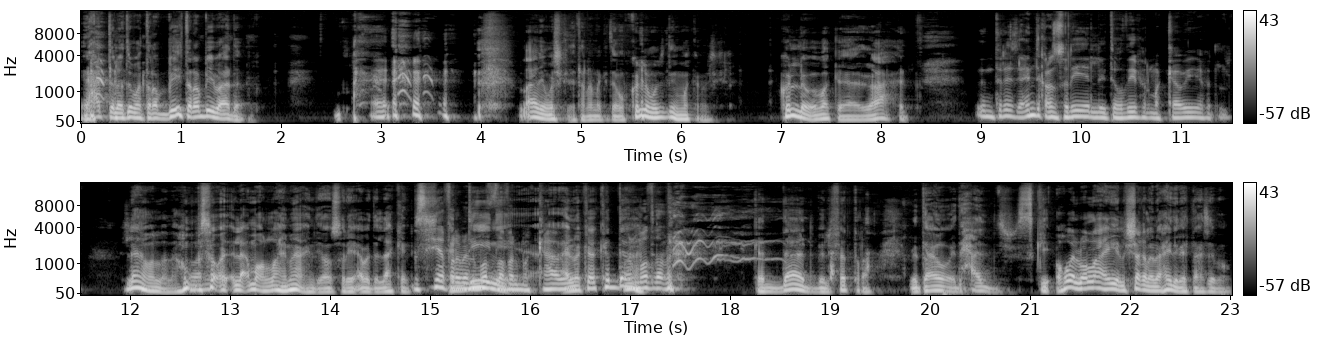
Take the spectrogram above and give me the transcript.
يعني حتى لو تبغى تربيه تربيه بأدب. لا هذه مشكلة ترى انك كله موجودين مكه مشكلة. كله مكه يعني واحد. أنت عندك عنصرية لتوظيف المكاوية في لا والله لا هم سو... لا ما والله ما عندي عنصرية ابدا لكن بس إيش الفرق بين الموظف المكاوي. المكاوي كداد والموظف. كداد بالفطرة متعود حج سكي. هو والله هي الشغلة الوحيدة اللي تناسبهم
